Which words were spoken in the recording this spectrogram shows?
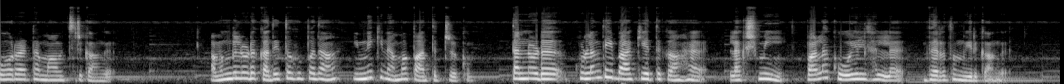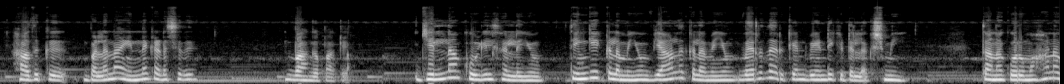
போராட்டமாக வச்சுருக்காங்க. அவங்களோட கதை தொகுப்பை தான் இன்னைக்கு நம்ம பார்த்துட்ருக்கோம். தன்னோட குழந்தை பாக்கியத்துக்காக லக்ஷ்மி பல கோயில்களில் விரதம் இருக்காங்க. அதுக்கு பலனா என்ன கிடைச்சது? வாங்க பார்க்கலாம். எல்லா கோயில்கள்லையும் திங்கட்கிழமையும் வியாழக்கிழமையும் விரதம் இருக்கேன்னு வேண்டிக்கிட்ட லக்ஷ்மி. தனக்கு ஒரு மகனை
